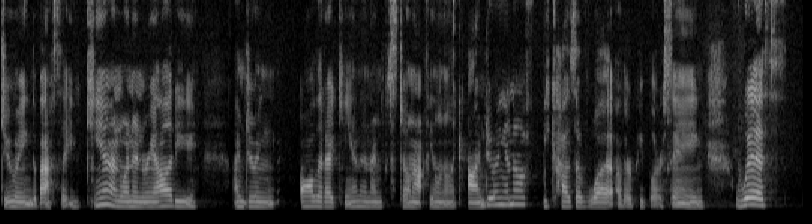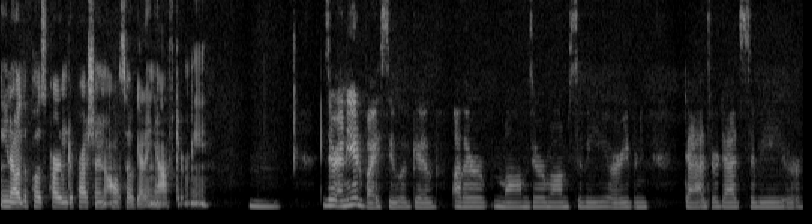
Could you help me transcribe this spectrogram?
doing the best that you can when in reality I'm doing all that I can and I'm still not feeling like I'm doing enough because of what other people are saying with you know the postpartum depression also getting after me. Mm. Is there any advice you would give other moms or moms to be, or even dads or dads to be, or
